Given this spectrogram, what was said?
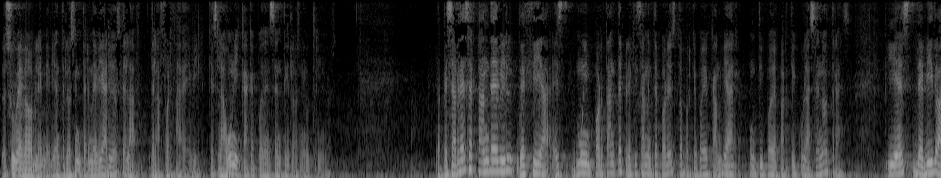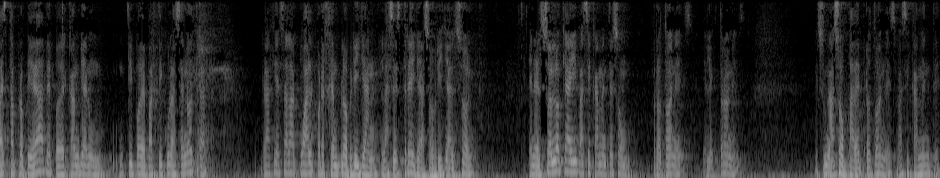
los W mediante los intermediarios de la, de la, fuerza débil, que es la única que pueden sentir los neutrinos. Y a pesar de ser tan débil, decía, es muy importante precisamente por esto, porque puede cambiar un tipo de partículas en otras. Y es debido a esta propiedad de poder cambiar un, tipo de partículas en otras, gracias a la cual, por ejemplo, brillan las estrellas o brilla el Sol. En el Sol lo que hay básicamente son protones, electrones, es una sopa de protones, básicamente,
